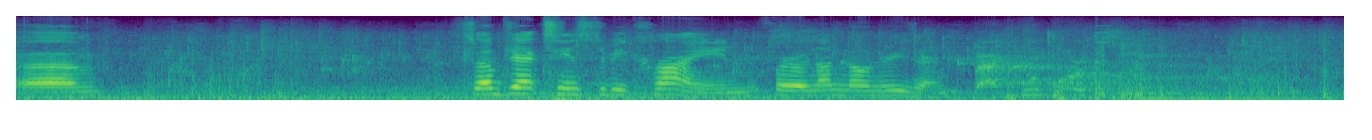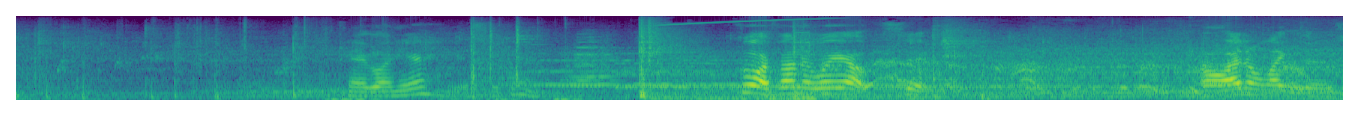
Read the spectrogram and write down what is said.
Um, subject seems to be crying for an unknown reason. Can I go in here? Yes, I can. Cool, I found a way out. Sick. Oh, I don't like this.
